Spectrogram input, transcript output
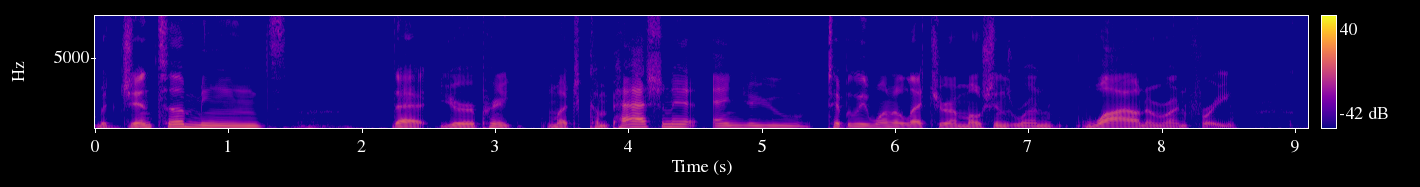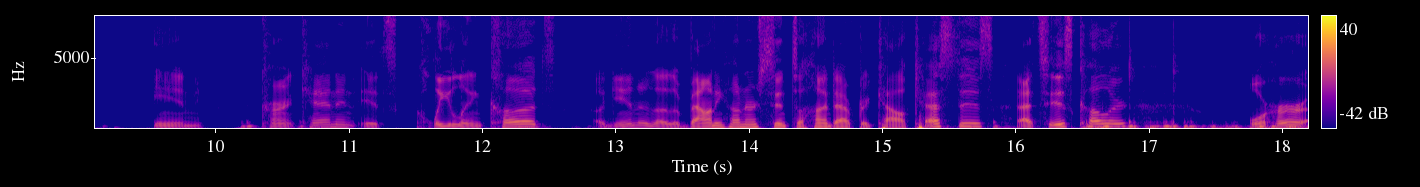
Magenta means that you're pretty much compassionate and you typically want to let your emotions run wild and run free. In current canon, it's Cleland Cuds, again another bounty hunter sent to hunt after Cal Kestis. That's his color. Or her,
